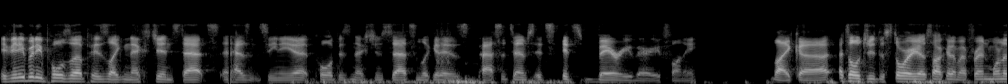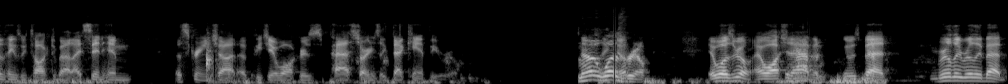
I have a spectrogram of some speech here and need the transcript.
If anybody pulls up his like next gen stats and hasn't seen it yet, pull up his next gen stats and look at his pass attempts. It's it's very very funny. Like uh, I told you the story I was talking to my friend. One of the things we talked about, I sent him a screenshot of PJ Walker's pass chart. He's like, "That can't be real." No, it Like, was nope. real. It was real. I watched it, It happen. happened. It was bad, really, really bad.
